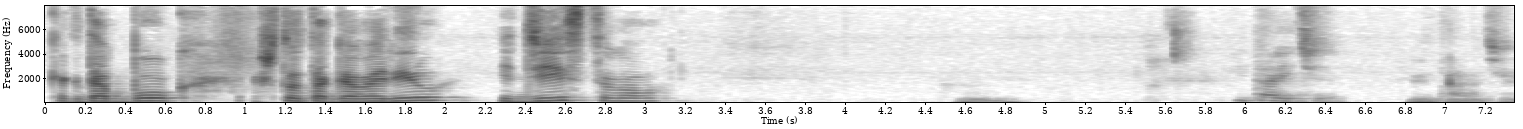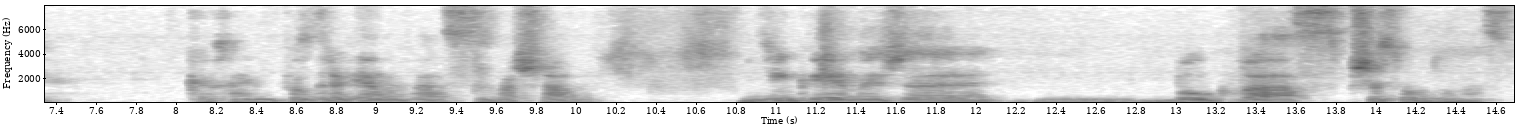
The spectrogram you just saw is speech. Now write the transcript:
когда Бог что-то говорил и действовал. Witajcie. Witajcie. Kochani, pozdrawiamy Was z Warszawy. Dziękujemy, że Bóg Was przysłał do nas.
